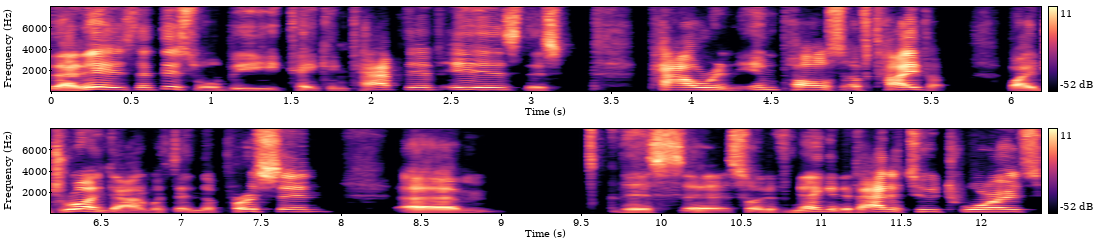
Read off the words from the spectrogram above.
That is, that this will be taken captive is this power and impulse of taiva by drawing down within the person um, this uh, sort of negative attitude towards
